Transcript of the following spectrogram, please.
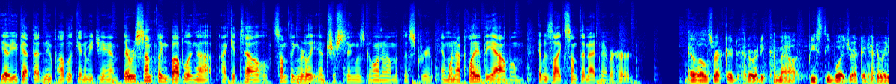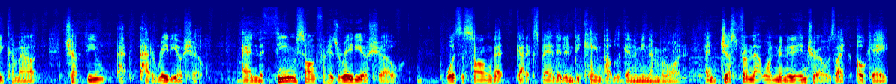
Yo, you got that new Public Enemy jam? There was something bubbling up. I could tell something really interesting was going on with this group. And when I played the album, it was like something I'd never heard. LL's record had already come out. Beastie Boys record had already come out. Chuck D had a radio show. And the theme song for his radio show was the song that got expanded and became Public Enemy number one. And just from that one minute intro, it was like, okay,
